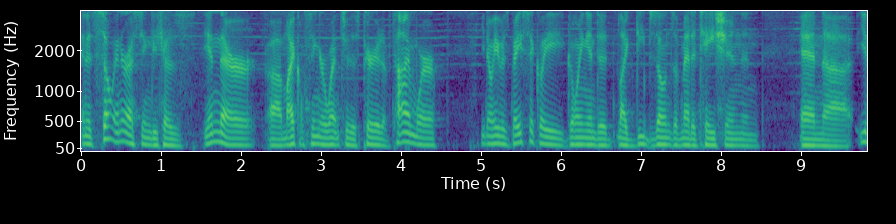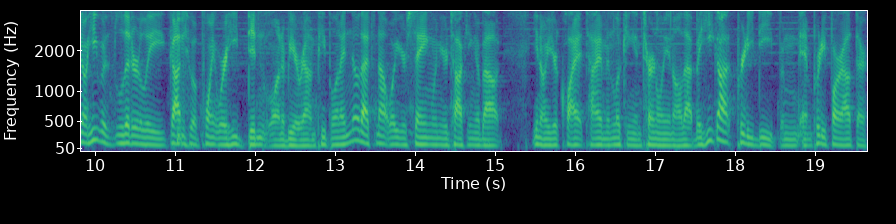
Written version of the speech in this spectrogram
and it's so interesting because in there, uh, Michael Singer went through this period of time where you know, he was basically going into like deep zones of meditation and and uh, you know, he was literally got to a point where he didn't want to be around people. And I know that's not what you're saying when you're talking about you know your quiet time and looking internally and all that. But he got pretty deep and, and pretty far out there.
